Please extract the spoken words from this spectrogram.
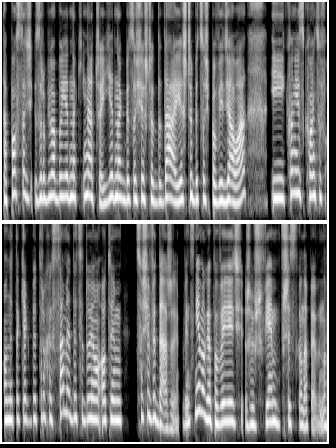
ta postać zrobiłaby jednak inaczej, jednak by coś jeszcze dodała, jeszcze by coś powiedziała. I koniec końców one tak jakby trochę same decydują o tym, co się wydarzy, więc nie mogę powiedzieć, że już wiem wszystko na pewno.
